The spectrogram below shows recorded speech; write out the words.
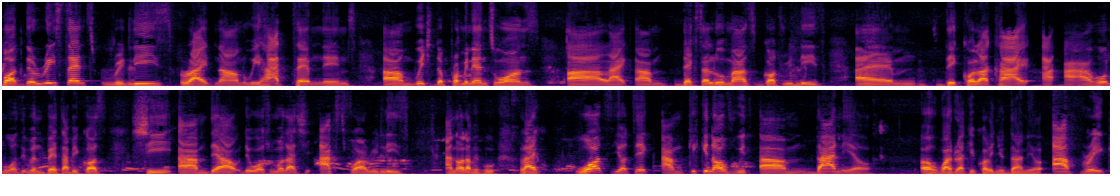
But the recent release right now, we had ten names, um, which the prominent ones are like um Dexter Lumis got released. Um, the Kolakai, her own was even better because she um there there was rumor that she asked for a release and other people. Like, what's your take? I'm kicking off with um Daniel. Oh, why do I keep calling you Daniel? Afreek.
